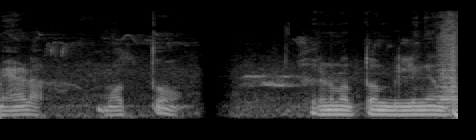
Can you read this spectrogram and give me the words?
మేడ మొత్తం చూడండి మొత్తం బిల్డింగ్ అంతా.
